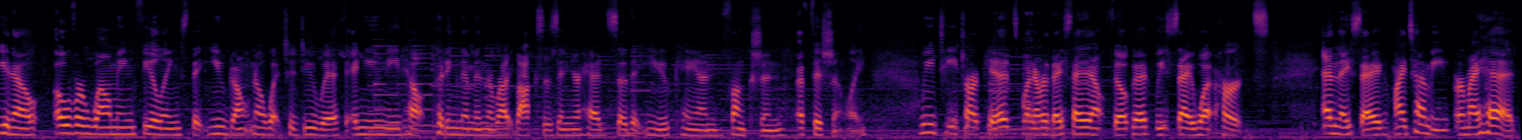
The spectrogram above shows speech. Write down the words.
you know, overwhelming feelings that you don't know what to do with and you need help putting them in the right boxes in your head so that you can function efficiently. We teach our kids whenever they say they don't feel good, we say what hurts. And they say my tummy or my head.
